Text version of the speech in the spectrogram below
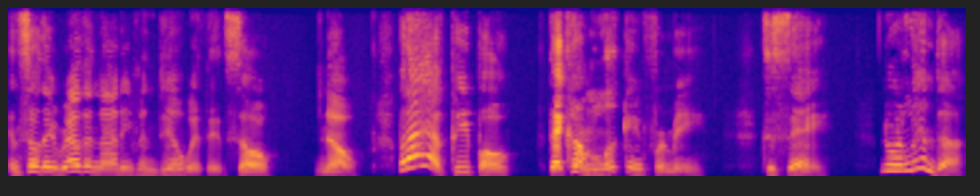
And so they rather not even deal with it. So, no. But I have people that come looking for me to say, Norlinda,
